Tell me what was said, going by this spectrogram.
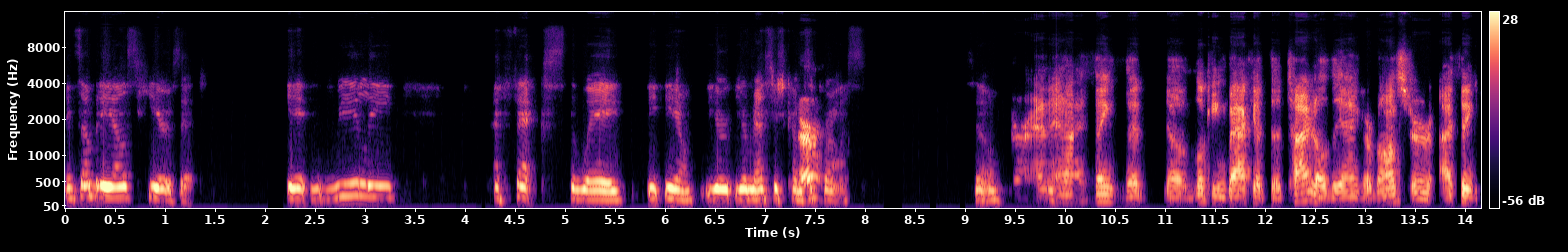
and somebody else hears it, it really affects the way you know your your message comes Sure. across. So And and I think that you know, looking back at the title, the anger monster, I think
